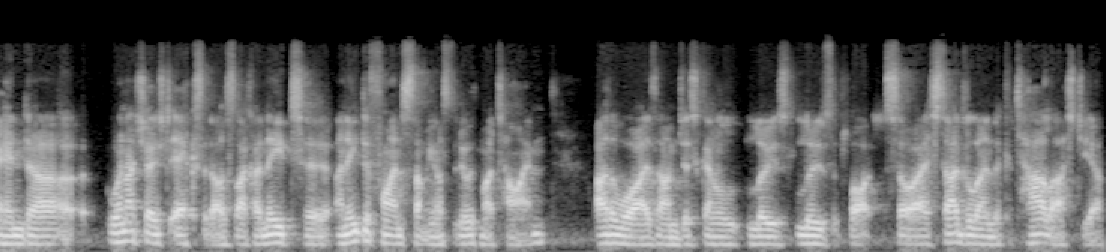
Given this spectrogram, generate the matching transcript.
and uh, when I chose to exit, I was like, I need to, I need to find something else to do with my time. Otherwise, I'm just going to lose lose the plot. So I started to learn the guitar last year.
